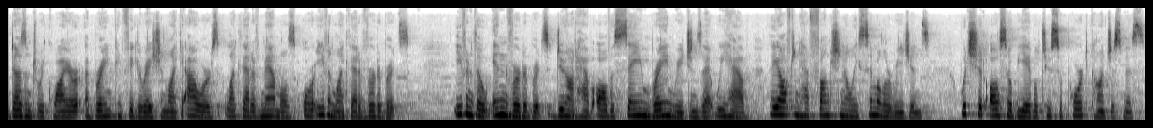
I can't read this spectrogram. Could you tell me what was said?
doesn't require a brain configuration like ours, like that of mammals, or even like that of vertebrates. Even though invertebrates do not have all the same brain regions that we have, they often have functionally similar regions, which should also be able to support consciousness.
